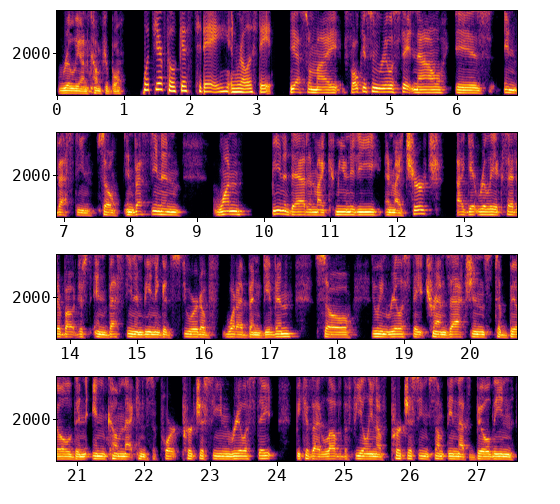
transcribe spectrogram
really uncomfortable. What's your focus today in real estate? Yeah, so my focus in real estate now is investing. So investing in one, being a dad in my community and my church, I get really excited about just investing and being a good steward of what I've been given. So, doing real estate transactions to build an income that can support purchasing real estate because I love the feeling of purchasing something that's building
